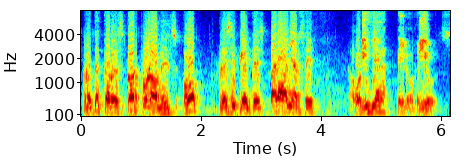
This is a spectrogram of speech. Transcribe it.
protectores corporales o recipientes para bañarse a orilla de los ríos.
